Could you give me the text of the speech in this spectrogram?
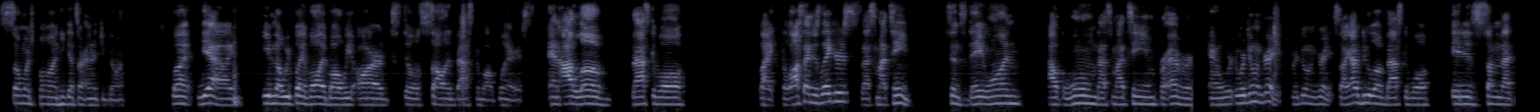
So much fun. He gets our energy going. But yeah, like even though we play volleyball, we are still solid basketball players. And I love basketball. Like the Los Angeles Lakers, that's my team. Since day one, out the womb, that's my team forever. And we're, we're doing great. We're doing great. So like, I do love basketball. It is something that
